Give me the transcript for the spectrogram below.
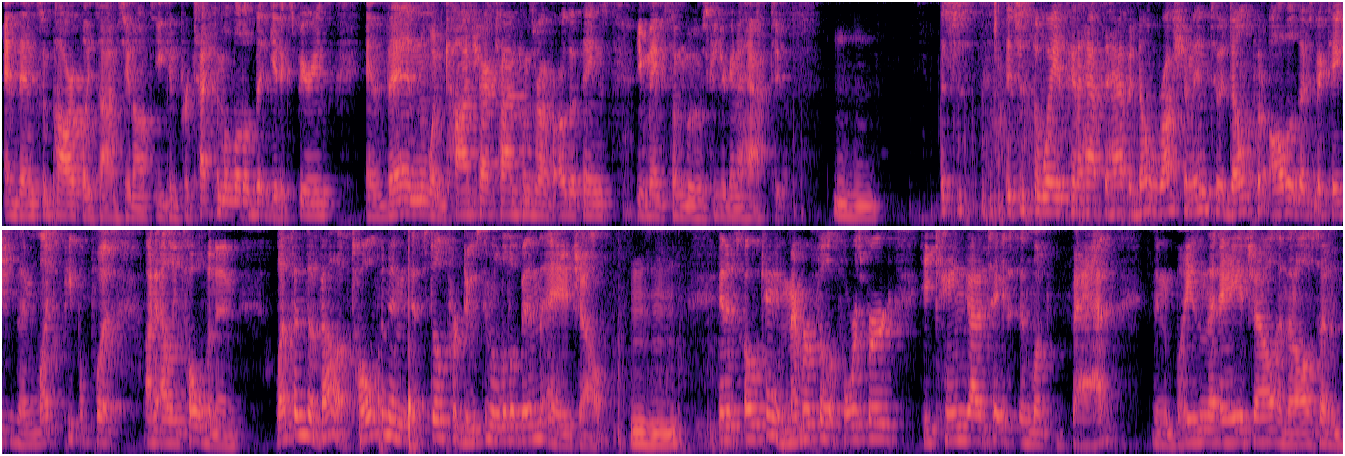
and then some power play time, so you know you can protect him a little bit, get experience, and then when contract time comes around for other things, you make some moves because you're going to have to. Mm-hmm. It's just it's just the way it's going to have to happen. Don't rush him into it. Don't put all those expectations in, like people put on Eeli Tolvanen. Let them develop. Tolvanen is still producing a little bit in the AHL. Mm-hmm and it's okay. Remember Filip Forsberg? He came, got a taste, and looked bad. Then he plays in the AHL, and then all of a sudden,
